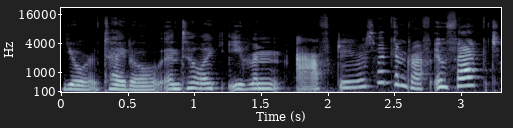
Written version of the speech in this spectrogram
your title until like even after your second draft. In fact,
